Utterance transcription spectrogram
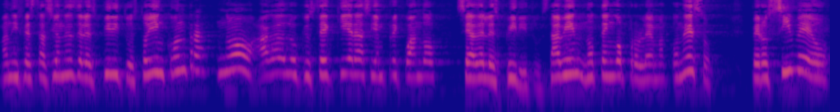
manifestaciones del Espíritu. ¿Estoy en contra? No, haga lo que usted quiera siempre y cuando sea del Espíritu. Está bien, no tengo problema con eso. Pero sí veo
